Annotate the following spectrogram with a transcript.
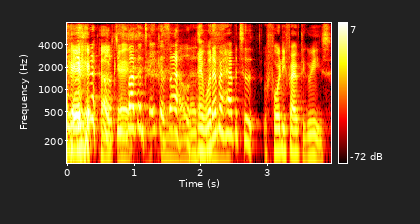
okay, She's about to take us out. that's- And whatever happened to 45 degrees?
